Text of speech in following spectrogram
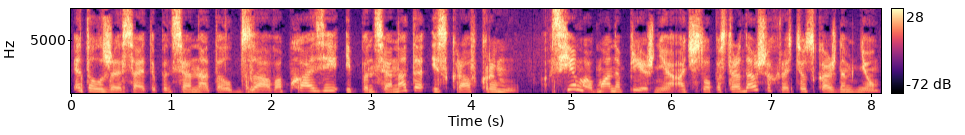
Это лже-сайты пансионата Лдза в Абхазии и пансионата Искра в Крыму. Схема обмана прежняя, а число пострадавших растет с каждым днем.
